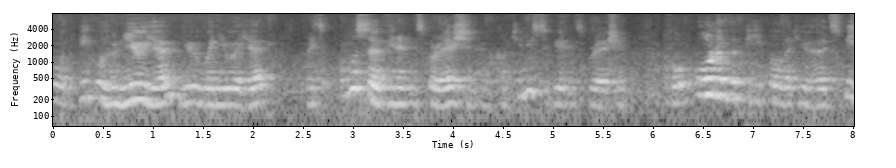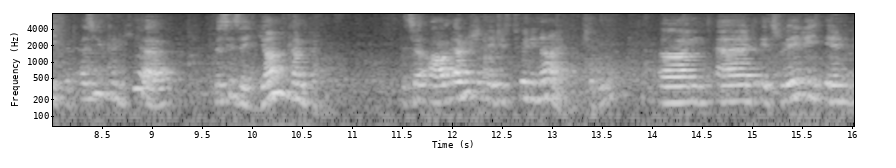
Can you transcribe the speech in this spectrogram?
for the people who knew you, you when you were here, but it's also been an inspiration and continues to be an inspiration for all of the people that you heard speak. And as you can hear, this is a young company. It's a, our average age is 29, actually. Um, and it's really in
